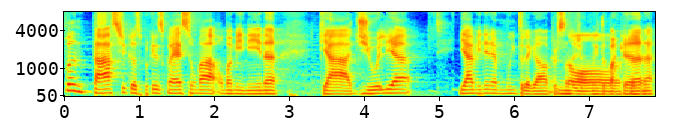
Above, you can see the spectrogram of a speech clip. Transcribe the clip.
fantásticas, porque eles conhecem uma, uma menina que é a Julia. E a menina é muito legal, uma personagem muito Nossa, bacana.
